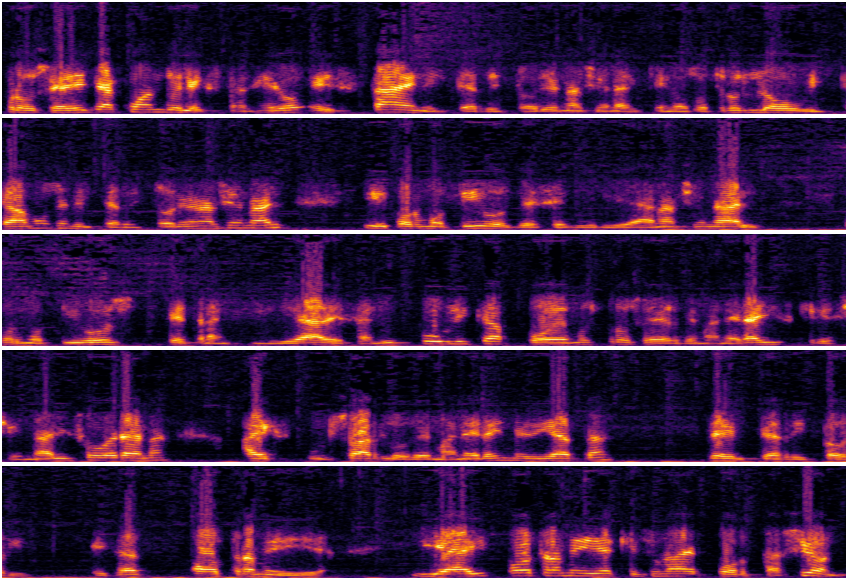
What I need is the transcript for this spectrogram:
procede ya cuando el extranjero está en el territorio nacional, que nosotros lo ubicamos en el territorio nacional y por motivos de seguridad nacional, por motivos de tranquilidad, de salud pública, podemos proceder de manera discrecional y soberana a expulsarlo de manera inmediata del territorio. Esa es otra medida. Y hay otra medida que es una deportación.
